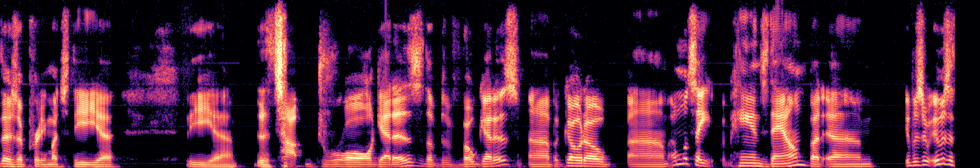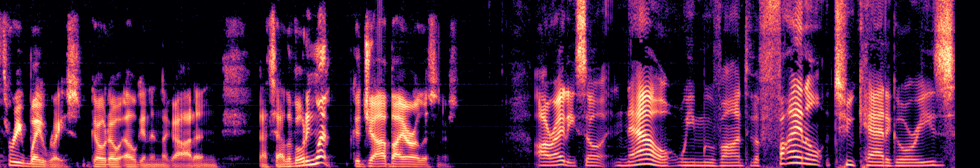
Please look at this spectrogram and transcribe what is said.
those are pretty much the uh, the uh, the top draw getters, the, the vote getters. Uh, but Goto, um, I won't say hands down, but um, it was it was a three way race. Goto, Elgin, and Nagata, and that's how the voting went. Good job by our listeners. Alrighty, so now we move on to the final two categories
